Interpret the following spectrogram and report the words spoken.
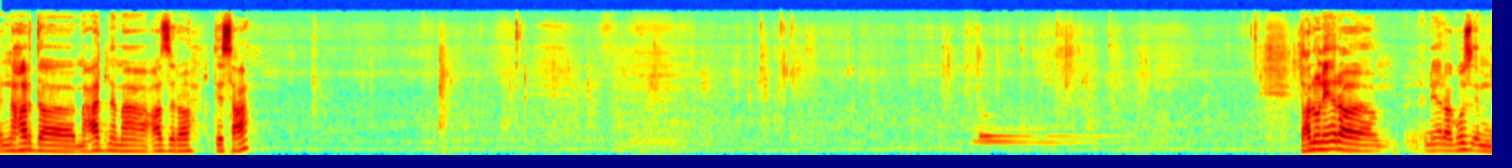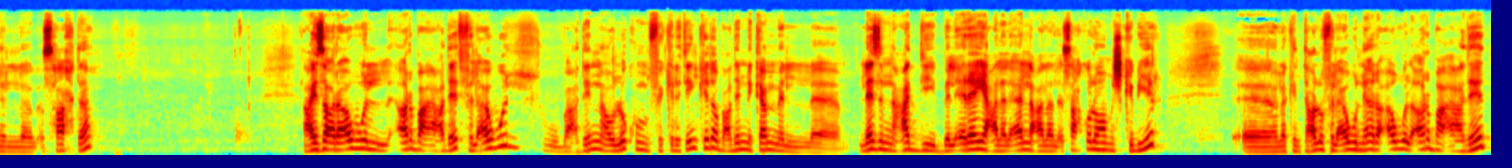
النهارده ميعادنا مع عذراء تسعة. تعالوا نقرا نقرأ جزء من ال- الإصحاح ده. عايز أقرأ أول أربع أعداد في الأول وبعدين أقول لكم فكرتين كده وبعدين نكمل آه، لازم نعدي بالقراية على الأقل على الإصحاح كله هو مش كبير. لكن تعالوا في الأول نقرأ أول أربع أعداد.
